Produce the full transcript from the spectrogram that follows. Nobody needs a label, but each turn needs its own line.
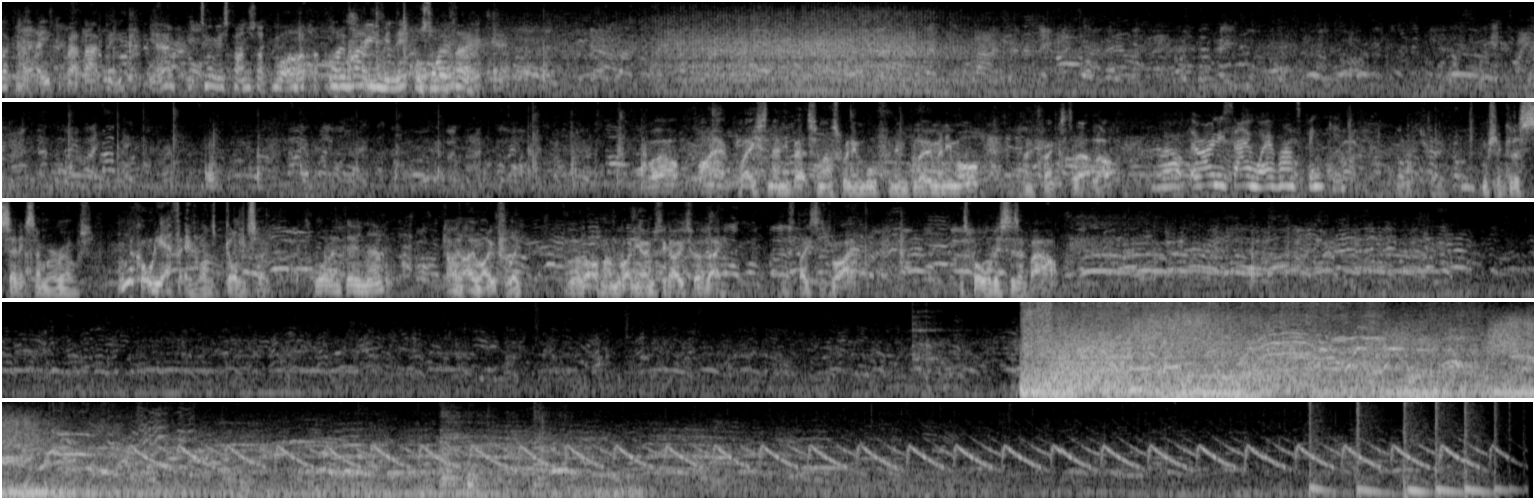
It's like a cake about that big. Yeah, Victoria sponge like
What,
all
homemade?
cream in it.
What's
all
that.
Well, I ain't placing any bets on us winning Walford in Bloom anymore. No thanks to that lot.
Well, they're only saying what everyone's thinking.
I wish I could have said it somewhere else. And look at all the effort everyone's gone to.
What are they doing now?
Going home, hopefully.
Well, a lot of them haven't got any homes to go to, have they? And Stacey's right. That's what all this is about.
